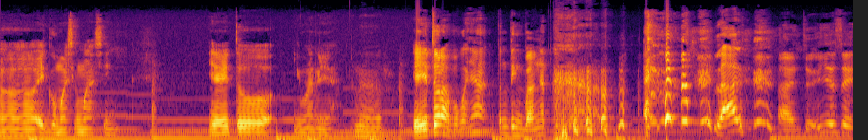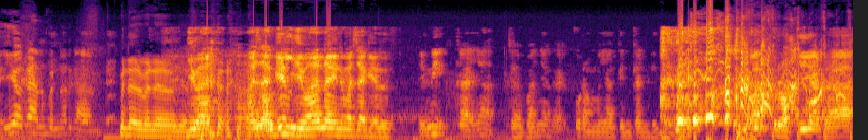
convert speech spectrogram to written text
eh, ego masing-masing. Yaitu gimana ya? Benar. ya itulah pokoknya penting banget lah anjir iya sih iya kan bener kan Benar benar benar. Gimana? Mas Agil gimana ini Mas Agil? ini kayaknya jawabannya kayak kurang meyakinkan gitu Wah, grogi ada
